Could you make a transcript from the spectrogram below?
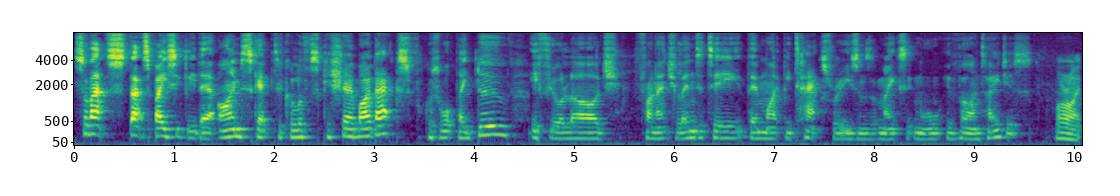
So that's that's basically there. I'm sceptical of share buybacks because what they do, if you're a large financial entity, there might be tax reasons that makes it more advantageous. All right.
